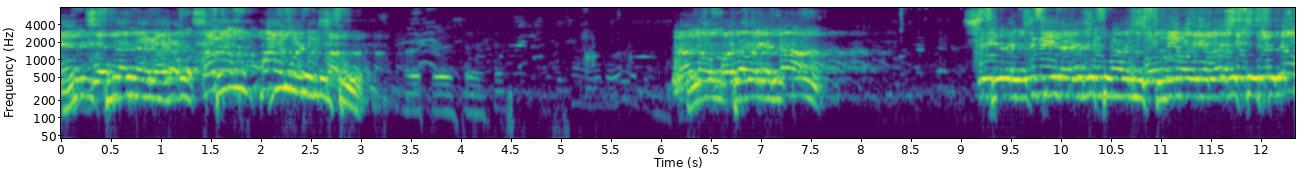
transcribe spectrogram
ఎన్ చంద్రన్న గారు మనకుంటున్నారు గత పదేళ్ళ శ్రీ లక్ష్మీ నరసింహ స్వామి వారి ఆశీస్సులతో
